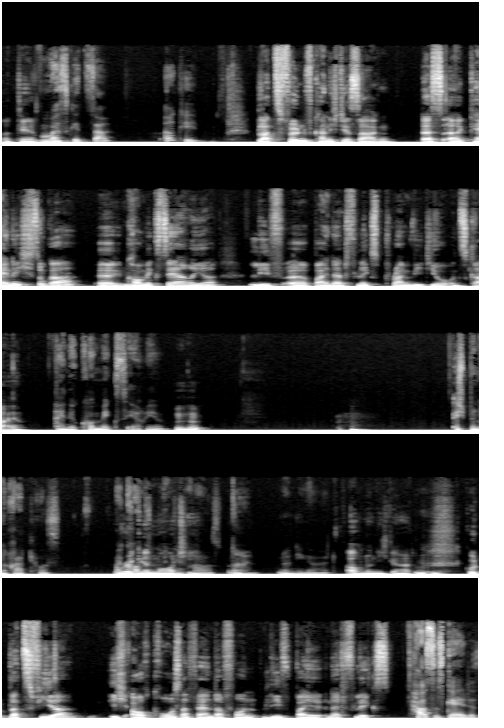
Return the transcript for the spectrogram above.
Okay. Um was geht's da? Okay. Platz 5 kann ich dir sagen. Das äh, kenne ich sogar. Äh, Mhm. Comicserie lief äh, bei Netflix, Prime Video und Sky. Eine Comicserie. Mhm. Ich bin ratlos. Man Rick and Morty. Nein, noch nie gehört. Auch noch nicht gehört. Gut, Platz vier, ich auch großer Fan davon, lief bei Netflix. Haus des Geldes.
